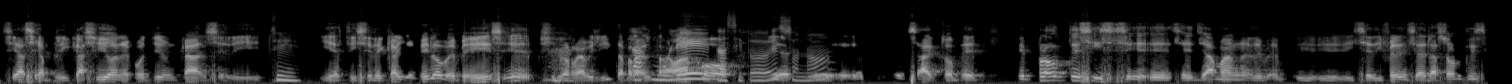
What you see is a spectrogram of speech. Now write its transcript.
se hace aplicaciones porque tiene un cáncer y Sí. y este y se le cae el pelo BPS si lo rehabilita para Las el trabajo muletas y todo y, eso, ¿no? este, exacto eh, eh, prótesis se, se llaman y, y se diferencia de las órtesis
